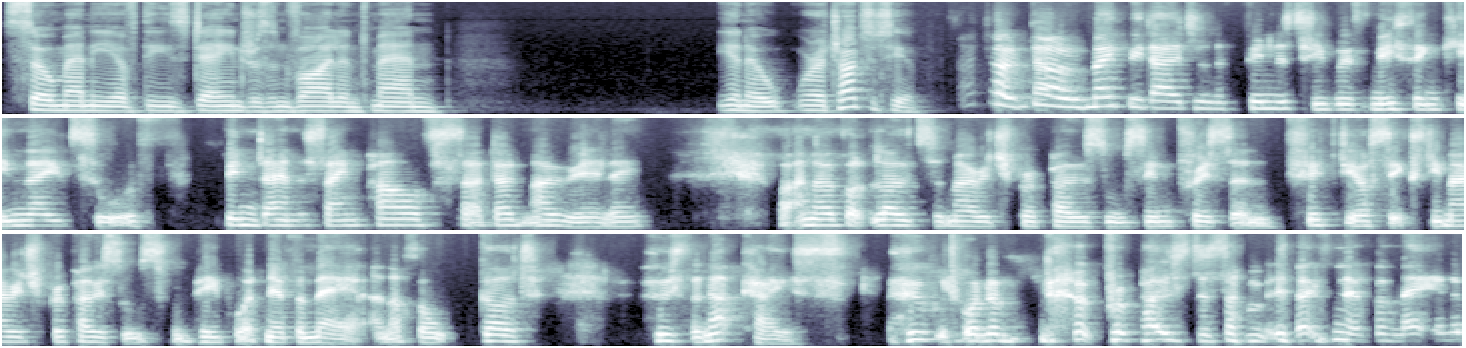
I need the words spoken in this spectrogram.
so many of these dangerous and violent men, you know, were attracted to you? I don't know. Maybe they had an affinity with me, thinking they'd sort of been down the same path, so I don't know really. But I know I've got loads of marriage proposals in prison 50 or 60 marriage proposals from people I'd never met. And I thought, God, who's the nutcase? Who would want to propose to somebody they've never met in a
